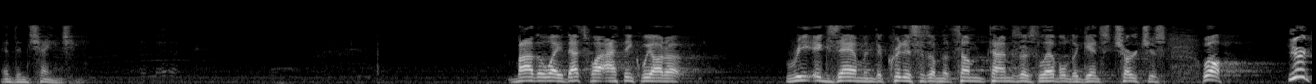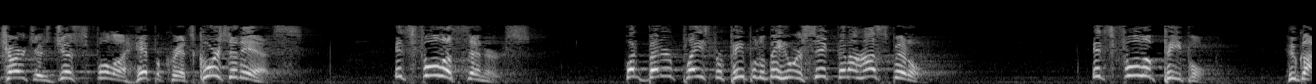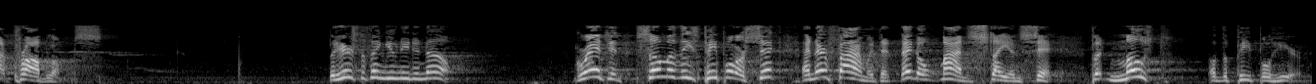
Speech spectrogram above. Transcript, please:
and then changing. By the way, that's why I think we ought to re-examine the criticism that sometimes is leveled against churches. Well, your church is just full of hypocrites. Of course it is. It's full of sinners. What better place for people to be who are sick than a hospital? It's full of people who got problems. But here's the thing you need to know. Granted, some of these people are sick and they're fine with it. They don't mind staying sick. But most of the people here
